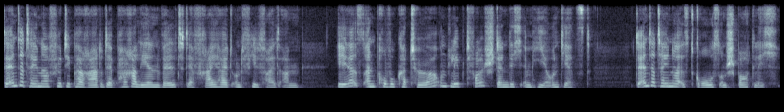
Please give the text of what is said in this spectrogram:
Der Entertainer führt die Parade der parallelen Welt der Freiheit und Vielfalt an. Er ist ein Provokateur und lebt vollständig im Hier und Jetzt. Der Entertainer ist groß und sportlich.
